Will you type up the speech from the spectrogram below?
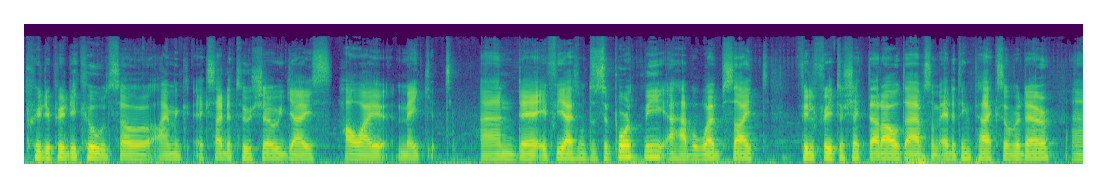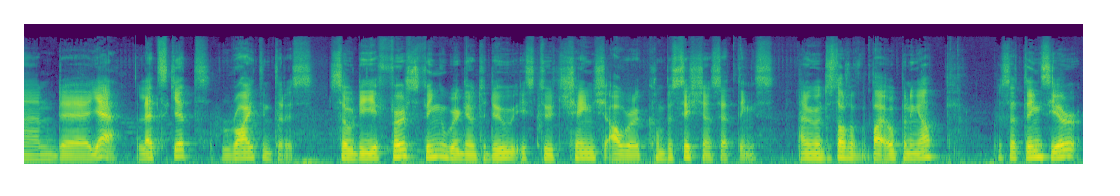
pretty pretty cool so I'm excited to show you guys how I make it. And uh, if you guys want to support me I have a website feel free to check that out I have some editing packs over there and uh, yeah let's get right into this. So the first thing we're going to do is to change our composition settings. And we're going to start off by opening up the settings here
